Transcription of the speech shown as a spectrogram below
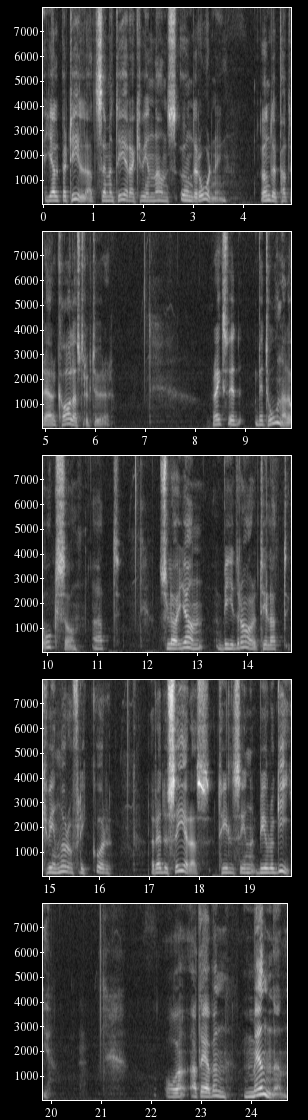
hjälper till att cementera kvinnans underordning under patriarkala strukturer. Rexvid betonade också att slöjan bidrar till att kvinnor och flickor reduceras till sin biologi. Och att även männen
